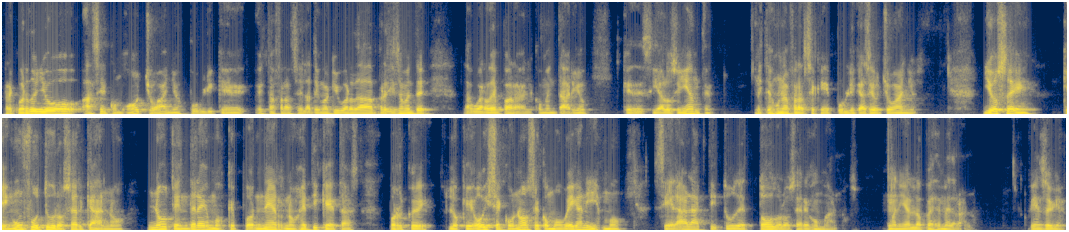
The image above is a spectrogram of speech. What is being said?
Recuerdo yo hace como ocho años publiqué esta frase, la tengo aquí guardada, precisamente la guardé para el comentario, que decía lo siguiente. Esta es una frase que publiqué hace ocho años. Yo sé que en un futuro cercano no tendremos que ponernos etiquetas porque lo que hoy se conoce como veganismo será la actitud de todos los seres humanos. Daniel López de Medrano. Fíjense bien.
